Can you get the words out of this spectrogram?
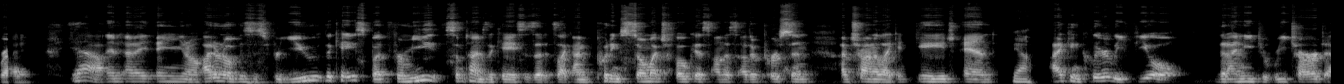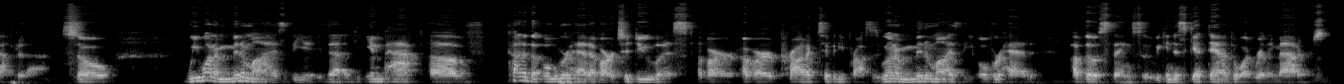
right yeah, and and, I, and you know I don't know if this is for you the case, but for me sometimes the case is that it's like I'm putting so much focus on this other person. I'm trying to like engage, and yeah, I can clearly feel that I need to recharge after that. So we want to minimize the the, the impact of kind of the overhead of our to-do list of our of our productivity process. We want to minimize the overhead of those things so that we can just get down to what really matters.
